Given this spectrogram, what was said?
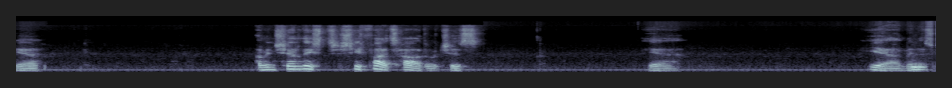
Yeah. I mean, she at least she fights hard, which is, yeah, yeah. I mean, it's,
